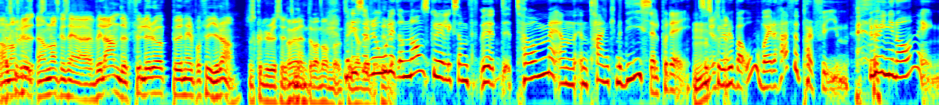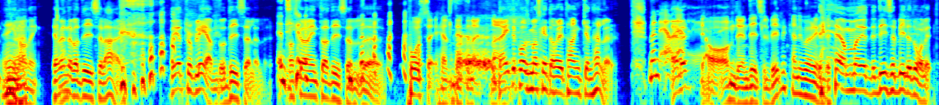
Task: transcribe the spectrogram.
om, någon skulle, om någon skulle säga, Villander fyller upp eh, ner på fyra, så skulle det se ut som någon Men det är så roligt om någon skulle liksom eh, tömma en, en tank med diesel på dig Mm, så skulle det. du bara, oh vad är det här för parfym? Du har ingen aning. Ingen aning. Jag vet inte vad diesel är. Det är ett problem då, diesel eller? Man ska inte ha diesel. eh, På sig, helst inte. Nej. Nej, Nej. inte på sig, man ska inte ha det i tanken heller. Men en, Eller? Ja, om det är en dieselbil kan det vara rimligt. Ja, men man- dieselbil är dåligt.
